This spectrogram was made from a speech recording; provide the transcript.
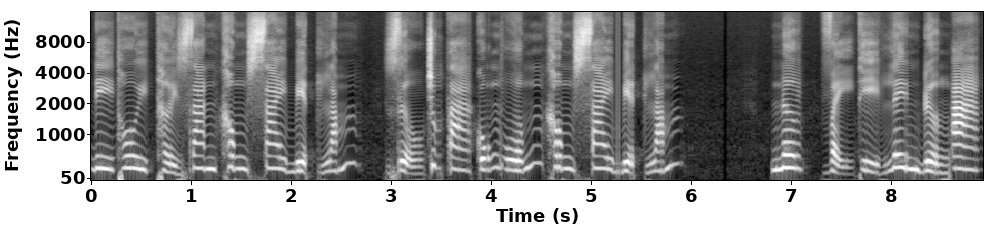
đi thôi, thời gian không sai biệt lắm. Rượu chúng ta cũng uống không sai biệt lắm. Nơ, vậy thì lên đường A.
